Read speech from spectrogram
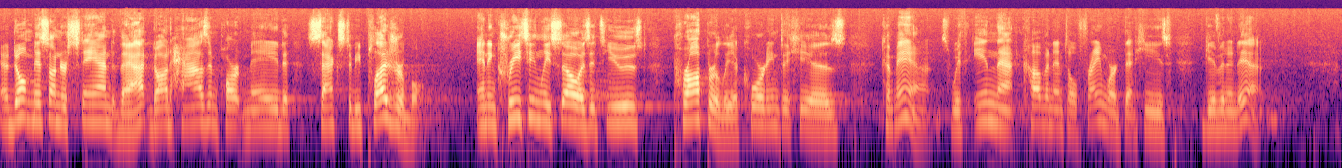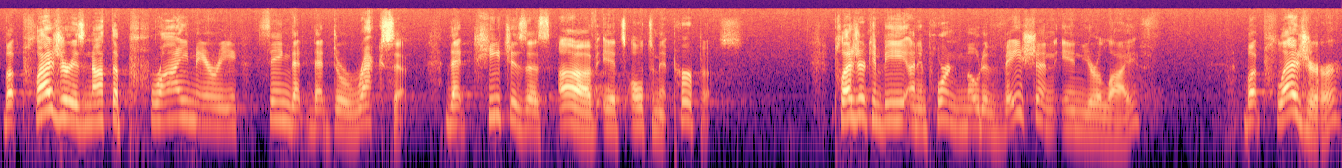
And don't misunderstand that. God has in part made sex to be pleasurable, and increasingly so as it's used properly according to His commands within that covenantal framework that He's given it in. But pleasure is not the primary thing that, that directs it, that teaches us of its ultimate purpose. Pleasure can be an important motivation in your life, but pleasure,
